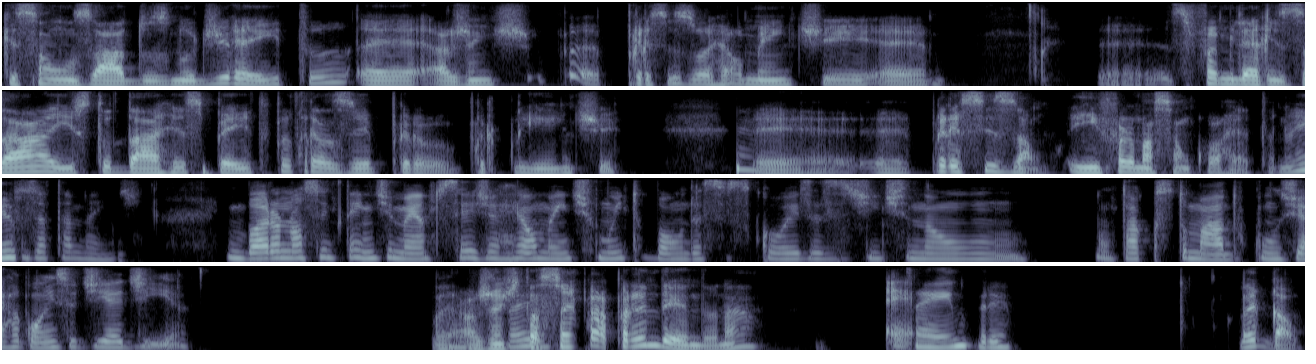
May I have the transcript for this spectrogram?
que são usados no direito, a gente precisou realmente é, se familiarizar e estudar a respeito para trazer para o cliente é, é, precisão e informação correta, não é isso? Exatamente. Embora o nosso entendimento seja realmente muito bom dessas coisas, a gente não não está acostumado com os jargões do dia a dia. É, a gente está sempre aprendendo, né? É. Sempre. Legal.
